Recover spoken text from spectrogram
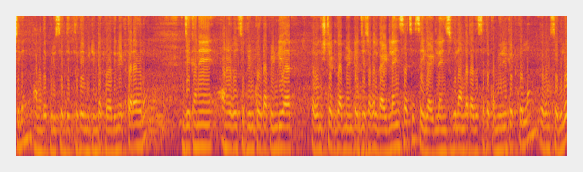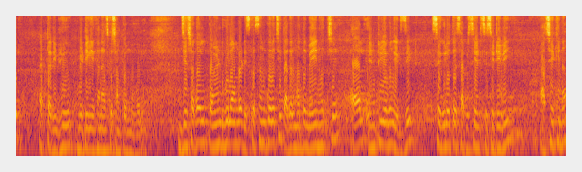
ছিলেন। আমাদের পুলিশের দিক থেকে মিটিংটা কোঅর্ডিনেট করা হলো। যেখানে অনারেবল সুপ্রিম কোর্ট অফ ইন্ডিয়ার এবং স্টেট গভর্নমেন্টের যে সকল গাইডলাইন্স আছে, সেই গাইডলাইন্সগুলো আমরা তাদের সাথে কমিউনিকেট করলাম এবং সেগুলোর একটা রিভিউ মিটিং এখানে আজকে সম্পন্ন হলো। যে সকল পয়েন্টগুলো আমরা ডিসকাশন করেছি, তাদের মধ্যে মেইন হচ্ছে অল এন্ট্রি এবং এক্সিট সেগুলোতে সাফিসিয়েন্ট সিসিটিভি আছে কি না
